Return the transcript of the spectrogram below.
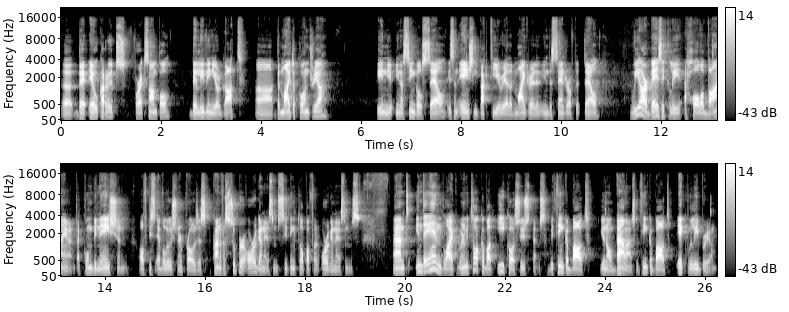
uh, the eukaryotes, for example, they live in your gut. Uh, the mitochondria in, in a single cell is an ancient bacteria that migrated in the center of the cell. We are basically a holobiont, a combination of this evolutionary process, kind of a superorganism sitting top of organisms. And in the end, like when we talk about ecosystems, we think about you know balance, we think about equilibrium,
